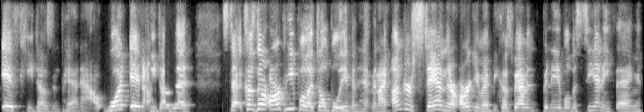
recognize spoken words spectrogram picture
if he doesn't pan out? What if Yeah. he doesn't? Because there are people that don't believe in him, and I understand their argument because we haven't been able to see anything.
